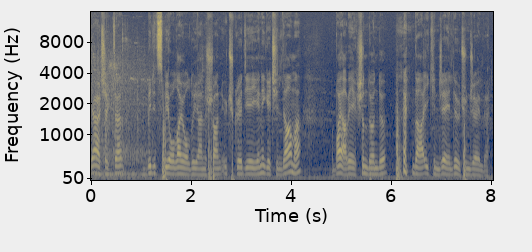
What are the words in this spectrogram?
Gerçekten Blitz bir olay oldu yani şu an 3 krediye yeni geçildi ama bayağı bir action döndü. Daha ikinci elde, üçüncü elde.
